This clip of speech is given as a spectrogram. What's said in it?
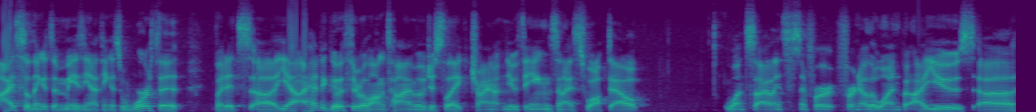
I still think it's amazing. I think it's worth it, but it's uh, yeah. I had to go through a long time of just like trying out new things, and I swapped out one styling system for for another one. But I use uh,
